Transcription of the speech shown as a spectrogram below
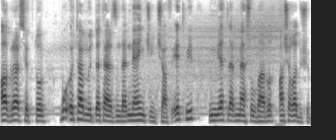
aqrar sektor bu ötən müddət ərzində nəinki inkişaf etməyib, ümumiyyətlə məhsuldarlıq aşağı düşüb.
